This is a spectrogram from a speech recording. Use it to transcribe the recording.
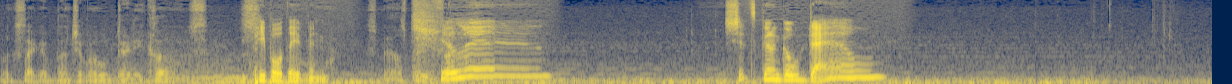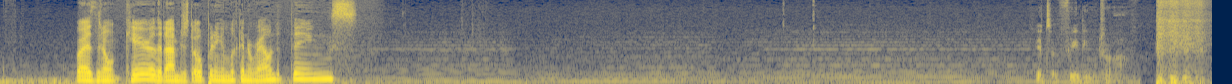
Looks like a bunch of old dirty clothes. People they've been Smells killing. Shit's gonna go down. Surprised they don't care that I'm just opening and looking around at things. It's a feeding trough.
